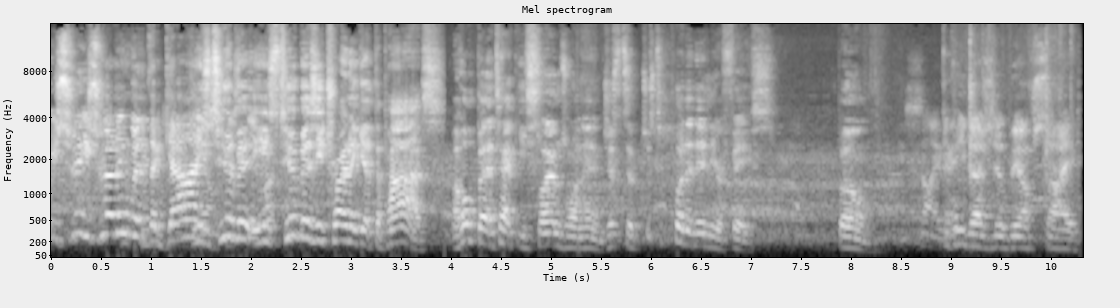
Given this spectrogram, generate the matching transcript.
He's, he's running with the guys. He's too bu- He's too busy trying to get the pass. I hope Benteke slams one in just to just to put it in your face. Boom. Inside If he does, he'll be offside.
